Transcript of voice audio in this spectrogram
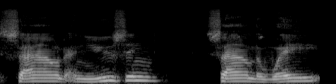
sound and using sound the way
